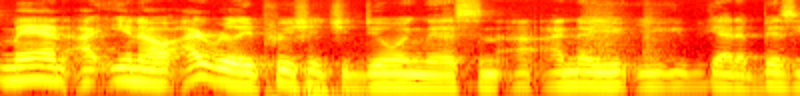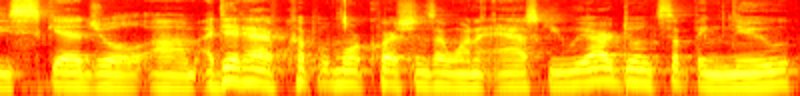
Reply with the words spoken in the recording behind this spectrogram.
man, I you know I really appreciate you doing this, and I, I know you you got a busy schedule. Um, I did have a couple more questions I want to ask you. We are doing something new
